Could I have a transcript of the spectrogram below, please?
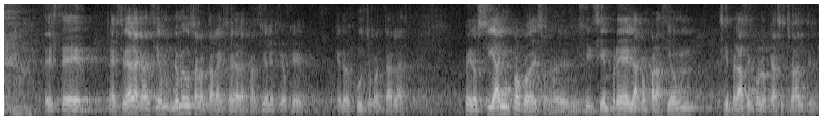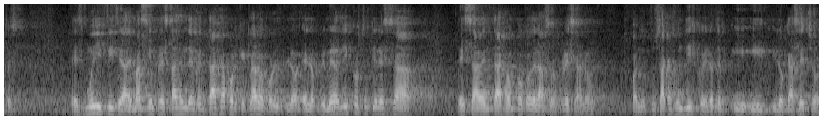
este, la historia de la canción... No me gusta contar la historia de las canciones, creo que, que no es justo contarlas, pero sí hay un poco de eso, ¿no? Es decir, siempre la comparación siempre la hacen con lo que has hecho antes. Entonces, es muy difícil, además siempre estás en desventaja porque, claro, lo, en los primeros discos tú tienes esa esa ventaja un poco de la sorpresa, ¿no? Cuando tú sacas un disco y, no te, y, lo que has hecho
